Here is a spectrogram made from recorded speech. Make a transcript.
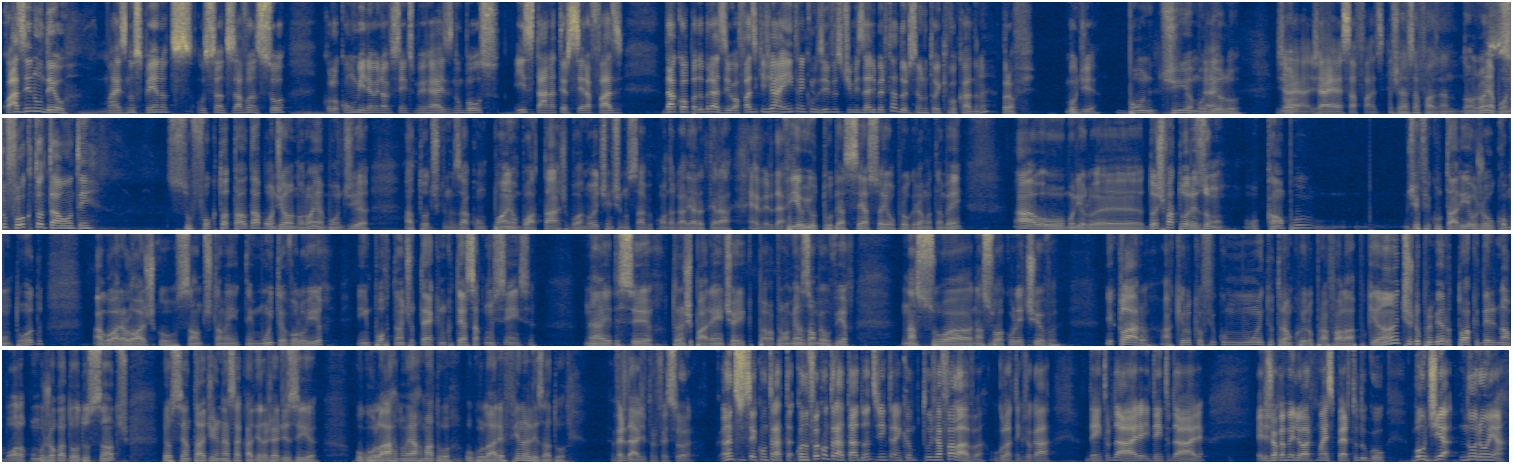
Quase não deu, mas nos pênaltis o Santos avançou, colocou 1 milhão e 900 mil reais no bolso e está na terceira fase da Copa do Brasil. A fase que já entra, inclusive, os times da Libertadores, se eu não estou equivocado, né, prof? Bom dia. Bom dia, Murilo. É, já, é, já é essa fase. Já é essa fase, né? Noronha, bom Sufoco total ontem. Sufoco total. Dá bom dia ao Noronha, bom dia a todos que nos acompanham. Boa tarde, boa noite. A gente não sabe quando a galera terá é verdade. via o YouTube acesso aí ao programa também. Ah, o Murilo, é, dois fatores. Um, o campo dificultaria o jogo como um todo. Agora, é lógico, o Santos também tem muito a evoluir. E é importante o técnico ter essa consciência. Né? Ele ser transparente aí, pelo menos ao meu ver, na sua, na sua coletiva. E claro, aquilo que eu fico muito tranquilo para falar, porque antes do primeiro toque dele na bola como jogador do Santos, eu sentadinho nessa cadeira já dizia: o Goulart não é armador, o Goulart é finalizador. Verdade, professor. Antes de ser contratado, quando foi contratado, antes de entrar em campo, tu já falava: o Goulart tem que jogar dentro da área e dentro da área ele joga melhor, mais perto do gol. Bom dia, Noronha.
